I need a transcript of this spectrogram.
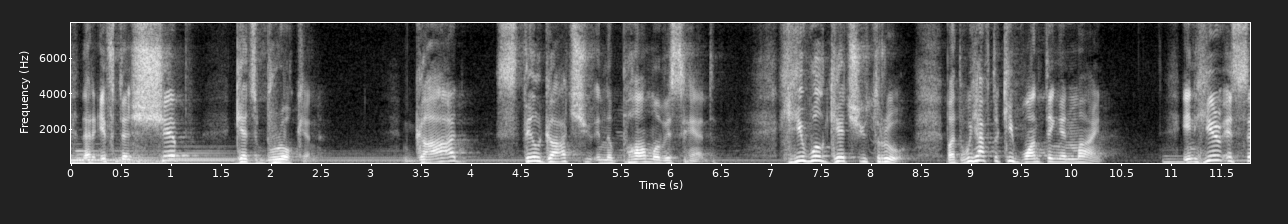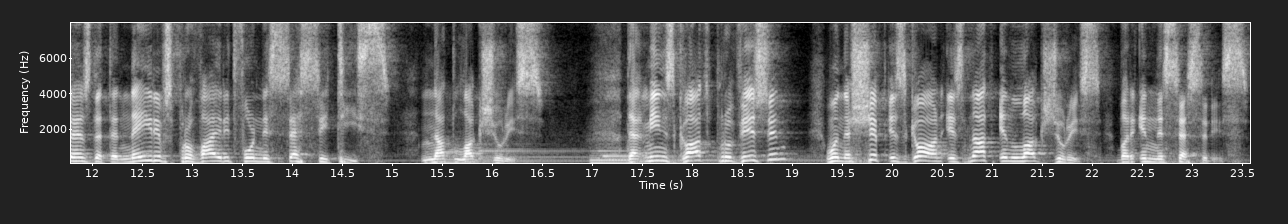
That if the ship gets broken, God still got you in the palm of His hand. He will get you through. But we have to keep one thing in mind. In here it says that the natives provided for necessities, not luxuries. That means God's provision when the ship is gone is not in luxuries but in necessities.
